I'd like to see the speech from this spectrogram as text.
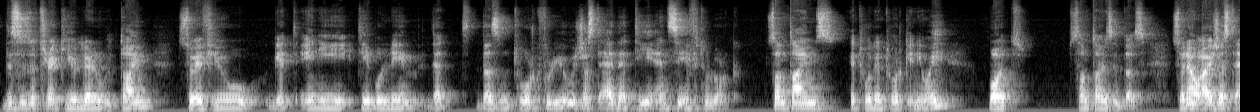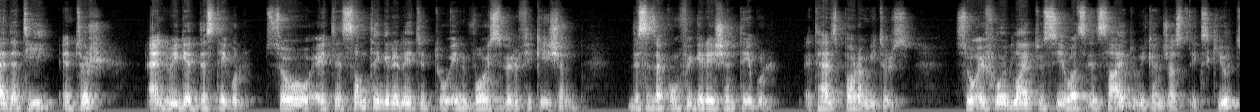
This is a trick you learn with time. So if you get any table name that doesn't work for you, just add a T and see if it will work. Sometimes it wouldn't work anyway, but sometimes it does. So now I just add a T, enter, and we get this table. So it is something related to invoice verification. This is a configuration table. It has parameters. So if we would like to see what's inside, we can just execute.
